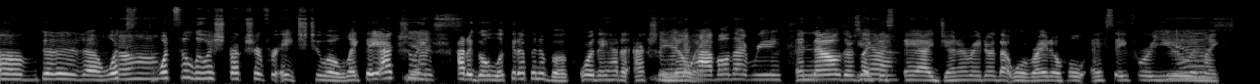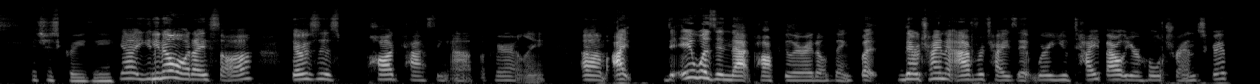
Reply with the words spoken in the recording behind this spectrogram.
of da da da? What's Uh-huh. what's the Lewis structure for H two O? Like they actually Yes. had to go look it up in a book, or they had to actually they had know to it. have all that reading. and now there's like this AI generator that will write a whole essay for you, and like it's just crazy. Yeah, you you know what I saw? There's this podcasting app apparently. Um I it wasn't that popular, I don't think, but they're trying to advertise it where you type out your whole transcript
